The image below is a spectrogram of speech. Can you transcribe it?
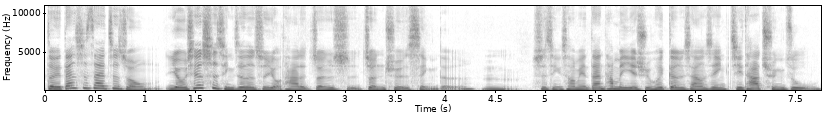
对，但是在这种有些事情真的是有它的真实正确性的，嗯，事情上面，但他们也许会更相信其他群组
